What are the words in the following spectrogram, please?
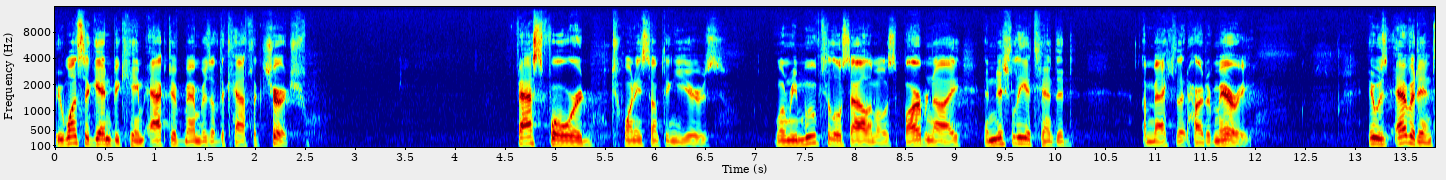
We once again became active members of the Catholic Church. Fast forward 20 something years, when we moved to Los Alamos, Barb and I initially attended Immaculate Heart of Mary. It was evident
